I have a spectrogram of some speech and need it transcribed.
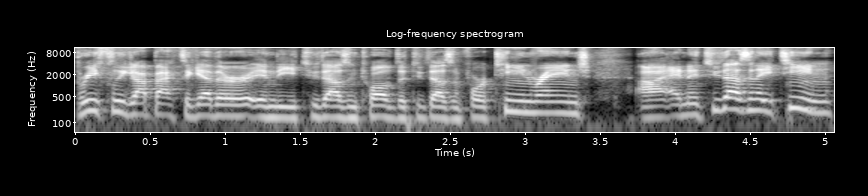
briefly got back together in the 2012 to 2014 range. Uh, and in 2018,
